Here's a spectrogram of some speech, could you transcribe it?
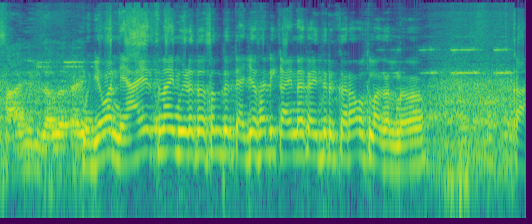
साहजिक झालं मग जेव्हा न्यायच नाही मिळत असेल तर त्याच्यासाठी काही ना काहीतरी करावंच लागेल ना? का?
